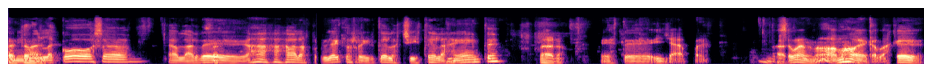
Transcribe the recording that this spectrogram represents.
animar la cosa, hablar de ah, los proyectos, reírte de los chistes de la gente. Claro. Este, y ya, pues. Entonces, bueno, no, vamos a ver, capaz que.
